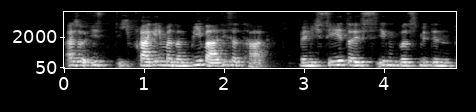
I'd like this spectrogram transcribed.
Also ist, ich frage immer dann, wie war dieser Tag? Wenn ich sehe, da ist irgendwas mit den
